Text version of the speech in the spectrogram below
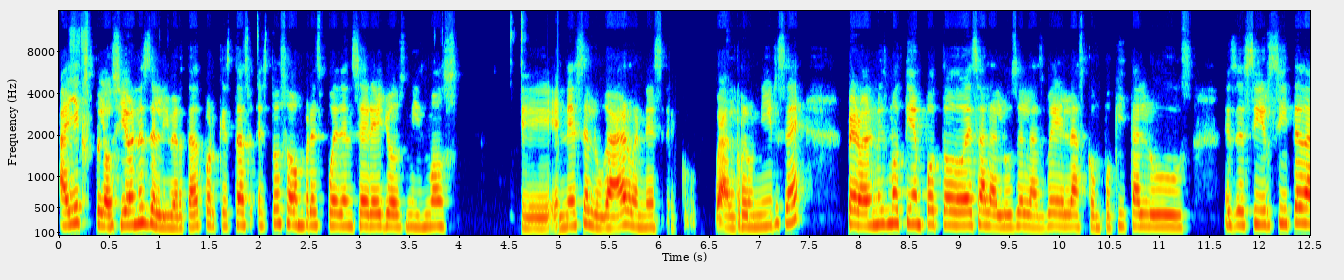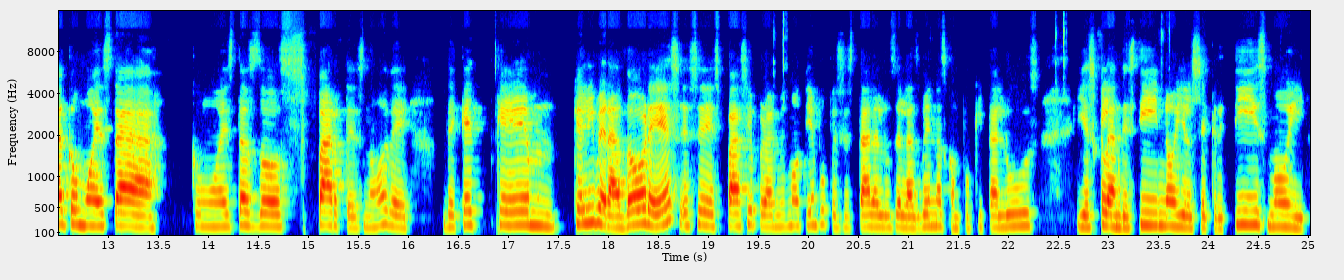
hay explosiones de libertad porque estas, estos hombres pueden ser ellos mismos eh, en ese lugar o en ese, al reunirse, pero al mismo tiempo todo es a la luz de las velas, con poquita luz, es decir, sí te da como esta, como estas dos partes, ¿no? De de qué, mm, qué, liberador es ese espacio, pero al mismo tiempo pues está la luz de las venas con poquita luz y es clandestino y el secretismo y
